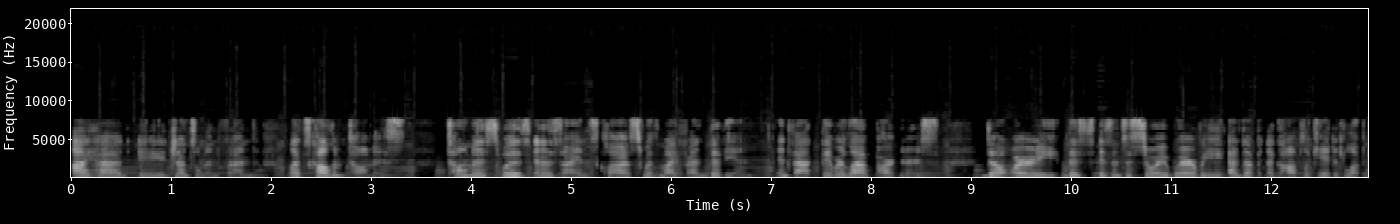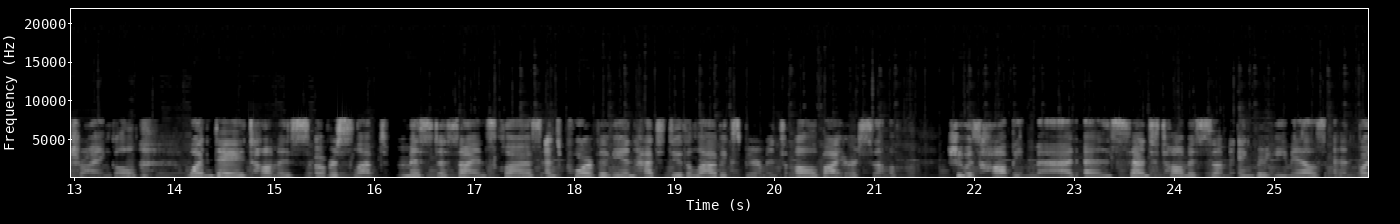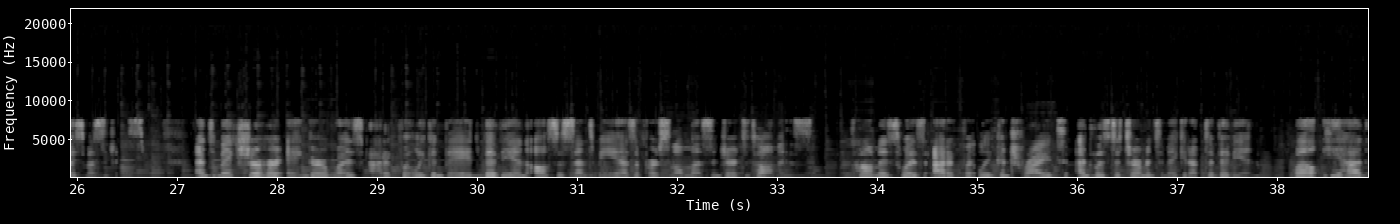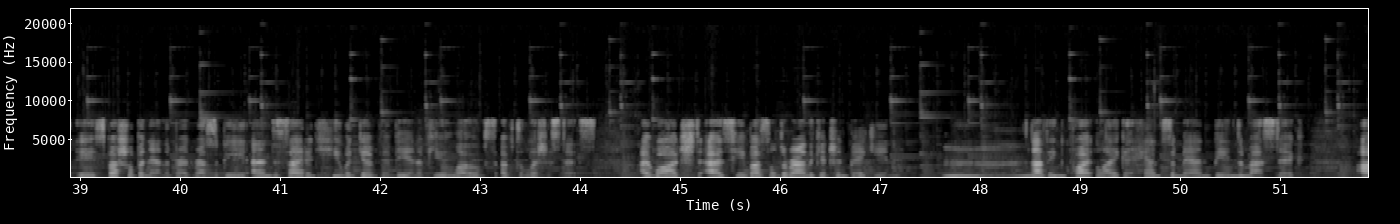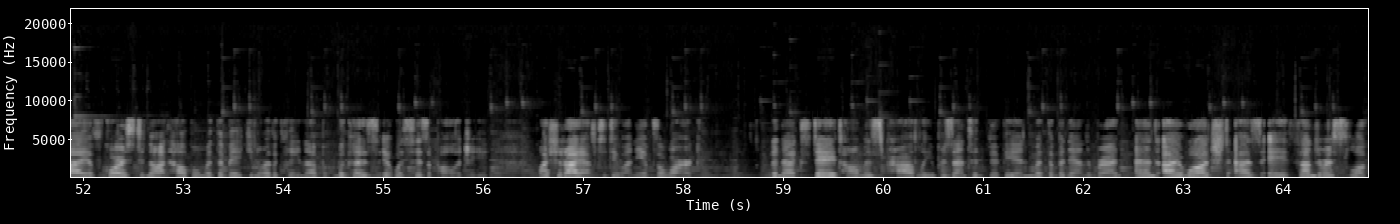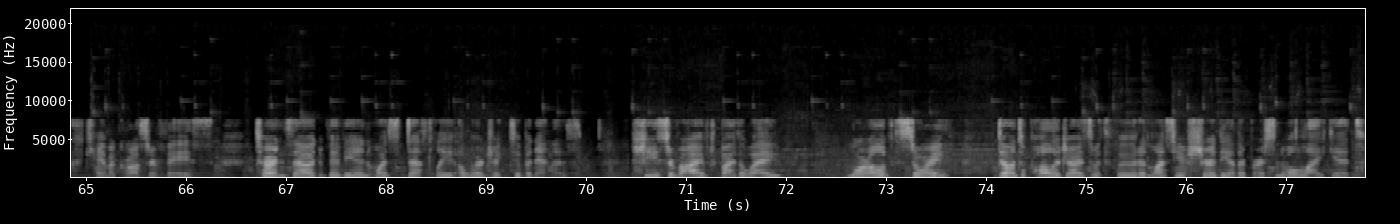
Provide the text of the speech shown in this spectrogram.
I had a gentleman friend. Let's call him Thomas. Thomas was in a science class with my friend Vivian. In fact, they were lab partners. Don't worry, this isn't a story where we end up in a complicated love triangle. One day, Thomas overslept, missed a science class, and poor Vivian had to do the lab experiment all by herself. She was hopping mad and sent Thomas some angry emails and voice messages. And to make sure her anger was adequately conveyed, Vivian also sent me as a personal messenger to Thomas. Thomas was adequately contrite and was determined to make it up to Vivian. Well, he had a special banana bread recipe and decided he would give Vivian a few loaves of deliciousness. I watched as he bustled around the kitchen baking. Mmm, nothing quite like a handsome man being domestic. I, of course, did not help him with the baking or the cleanup because it was his apology. Why should I have to do any of the work? The next day, Thomas proudly presented Vivian with the banana bread, and I watched as a thunderous look came across her face. Turns out Vivian was deathly allergic to bananas. She survived, by the way. Moral of the story? Don't apologize with food unless you're sure the other person will like it.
